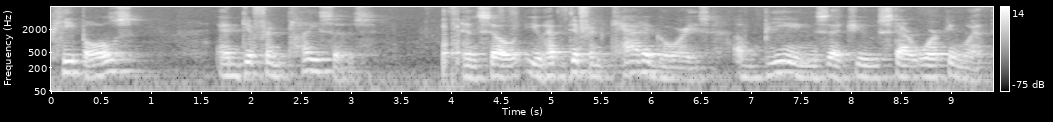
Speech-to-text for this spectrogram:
peoples and different places. And so you have different categories of beings that you start working with.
